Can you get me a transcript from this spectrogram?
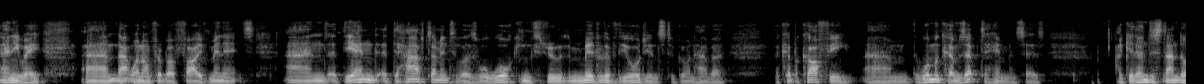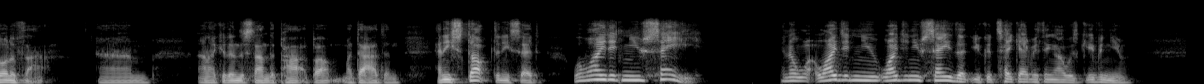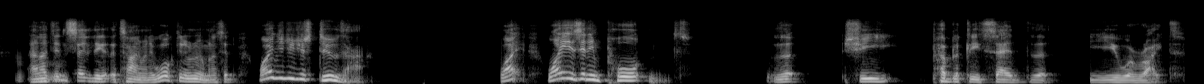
anyway, that went on for about five minutes. And at the end, at the halftime interval, as we're walking through the middle of the audience to go and have a, a cup of coffee, um, the woman comes up to him and says, "I could understand all of that." Um, and I could understand the part about my dad. And and he stopped and he said, "Well, why didn't you say? You know, wh- why didn't you? Why didn't you say that you could take everything I was giving you?" And I didn't say anything at the time. And I walked in the room and I said, "Why did you just do that? Why? Why is it important that she publicly said that you were right?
